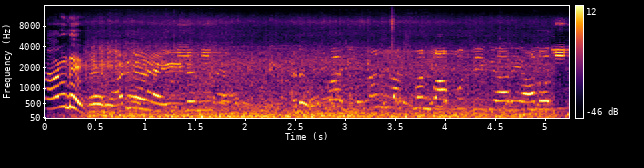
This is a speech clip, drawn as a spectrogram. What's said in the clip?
ఆగండి. లక్ష్మణ్ బాబూజీ గారి ఆలోచన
